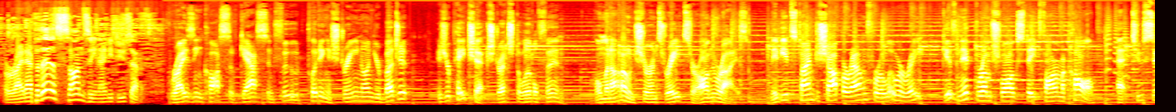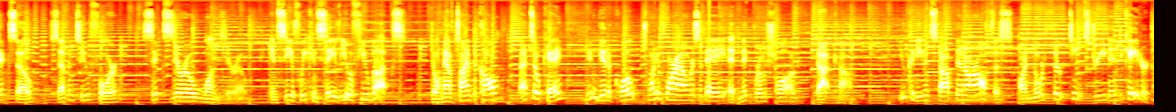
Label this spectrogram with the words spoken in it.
right after this on Z92.7. Rising costs of gas and food putting a strain on your budget? Is your paycheck stretched a little thin? Home and auto insurance rates are on the rise. Maybe it's time to shop around for a lower rate. Give Nick Rumschlag State Farm a call at 260 724 6010 and see if we can save you a few bucks. Don't have time to call? That's okay. You can get a quote 24 hours a day at nickrumschlag.com. You could even stop in our office on North 13th Street in Decatur.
